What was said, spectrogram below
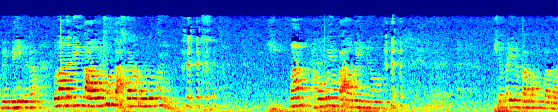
Bibira. Dumadating yung kaaway mo, taas pa ng ulo mo eh. Ma'am, ako po yung kaaway niyo. Siya pa yung nagpapakumbaba.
